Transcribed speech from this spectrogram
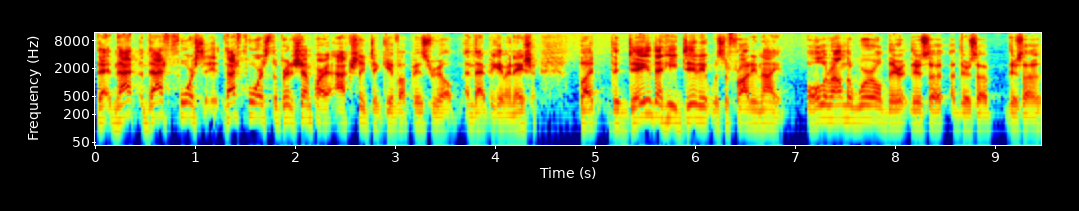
That, that, that, forced, that forced the British Empire actually to give up Israel, and that became a nation. But the day that he did it was a Friday night. All around the world, there, there's, a, there's, a, there's a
